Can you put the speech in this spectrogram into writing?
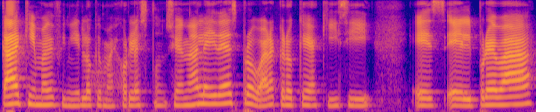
cada quien va a definir lo que mejor les funciona. La idea es probar, creo que aquí sí es el prueba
